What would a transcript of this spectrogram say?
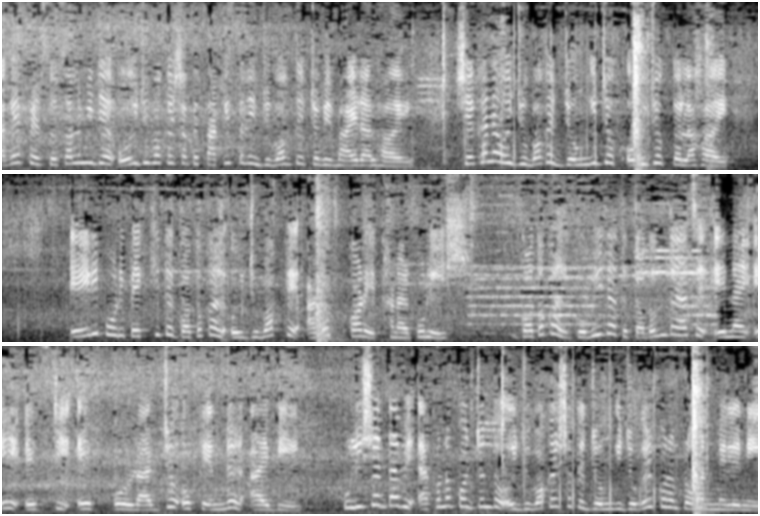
আগে ফের সোশ্যাল মিডিয়ায় ওই যুবকের সাথে পাকিস্তানি যুবকদের ছবি ভাইরাল হয়। সেখানে ওই যুবকের জঙ্গি চোখ অভিযোগ তোলা হয়। এরই পরিপ্রেক্ষিতে গতকাল ওই যুবককে আটক করে থানার পুলিশ। গতকাল গভীর রাতে তদন্তে আছে এনআইএ এসটিএফ ও রাজ্য ও কেন্দ্রের আইবি। পুলিশের দাবি এখনও পর্যন্ত ওই যুবকের সাথে জঙ্গি যোগের কোনো প্রমাণ মেলেনি।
